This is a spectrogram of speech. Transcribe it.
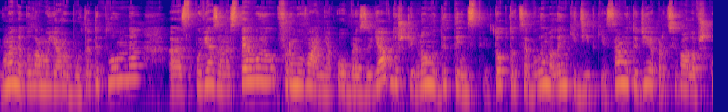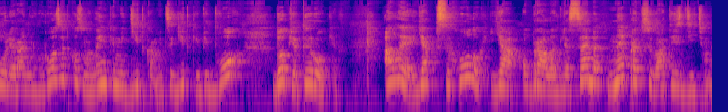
в мене була моя робота дипломна, пов'язана з темою формування образу я в дошкільному дитинстві. Тобто це були маленькі дітки. Саме тоді я працювала в школі раннього розвитку з маленькими дітками. Це дітки від 2 до 5 років. Але як психолог я обрала для себе не працювати з дітьми.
